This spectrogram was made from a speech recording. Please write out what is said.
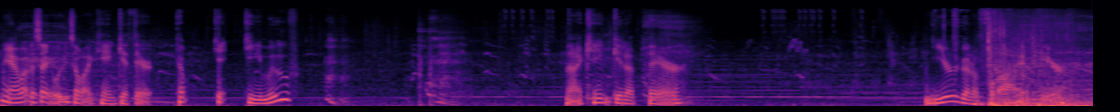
Yeah, I'm about to say, what are you talking? I can't get there. Come, can, can you move? No, I can't get up there. You're gonna fly up here.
